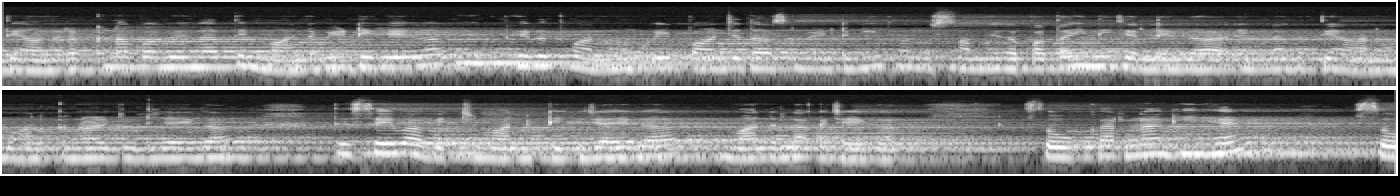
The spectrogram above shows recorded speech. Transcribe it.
ਧਿਆਨ ਰੱਖਣਾ ਪਵੇਗਾ ਅਤੇ ਮਨ ਵੀ ਟਿਕੇਗਾ ਵੀ ਫਿਰ ਤੁਹਾਨੂੰ ਇਹ 5-10 ਮਿੰਟ ਵੀ ਤੁਹਾਨੂੰ ਸਮੇਂ ਦਾ ਪਤਾ ਹੀ ਨਹੀਂ ਚੱਲੇਗਾ, ਇੰਨਾ ਕੁ ਧਿਆਨ ਮਾਲਕ ਨਾਲ ਜੁੜ ਜਾਏਗਾ ਅਤੇ ਸੇਵਾ ਵਿੱਚ ਮਨ ਟਿਕ ਜਾਏਗਾ, ਮਨ ਲੱਗ ਜਾਏਗਾ। ਸੋ ਕਰਨਾ ਕੀ ਹੈ? ਸੋ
